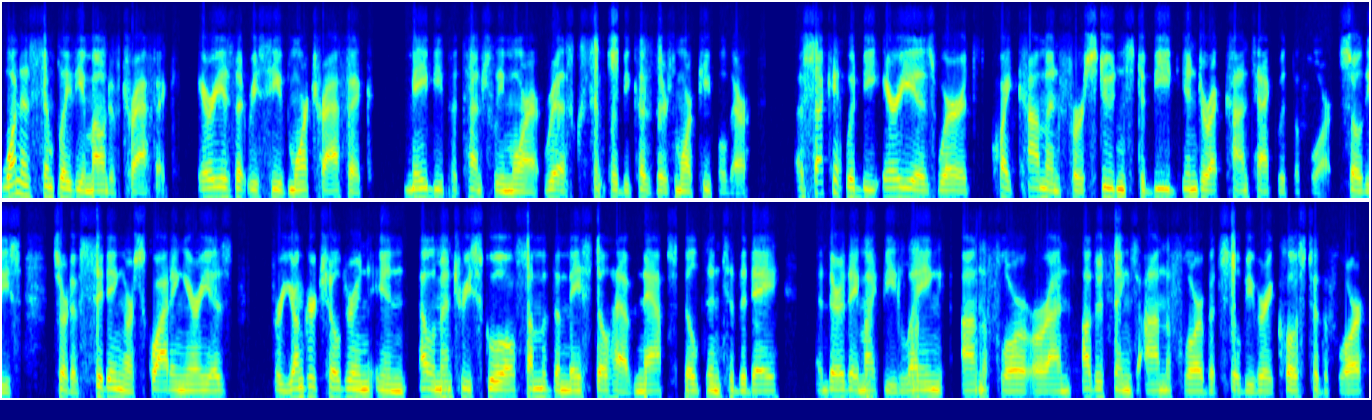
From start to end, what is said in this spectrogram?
One is simply the amount of traffic. Areas that receive more traffic may be potentially more at risk simply because there's more people there. A second would be areas where it's quite common for students to be in direct contact with the floor. So these sort of sitting or squatting areas, for younger children in elementary school, some of them may still have naps built into the day, and there they might be laying on the floor or on other things on the floor, but still be very close to the floor.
